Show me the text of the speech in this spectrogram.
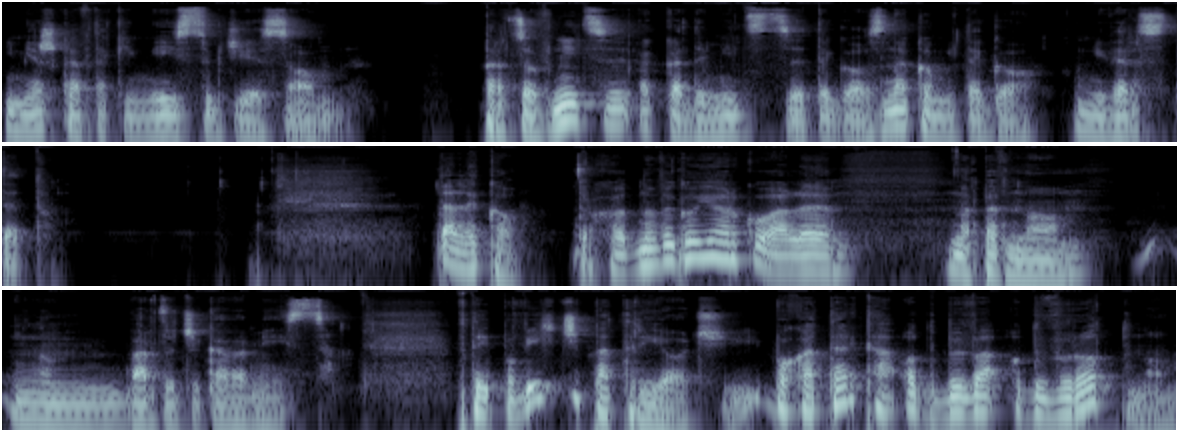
i mieszka w takim miejscu, gdzie są pracownicy akademiccy tego znakomitego uniwersytetu. Daleko, trochę od Nowego Jorku, ale na pewno no, bardzo ciekawe miejsce. W tej powieści Patrioci bohaterka odbywa odwrotną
